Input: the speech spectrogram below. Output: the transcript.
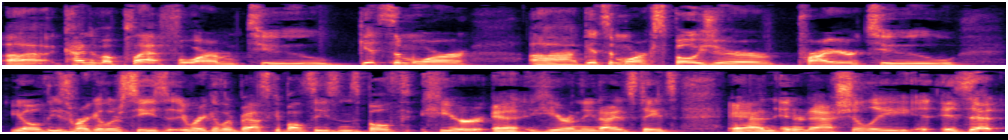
uh, kind of a platform to get some more uh, get some more exposure prior to you know these regular season regular basketball seasons both here uh, here in the United States and internationally is that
